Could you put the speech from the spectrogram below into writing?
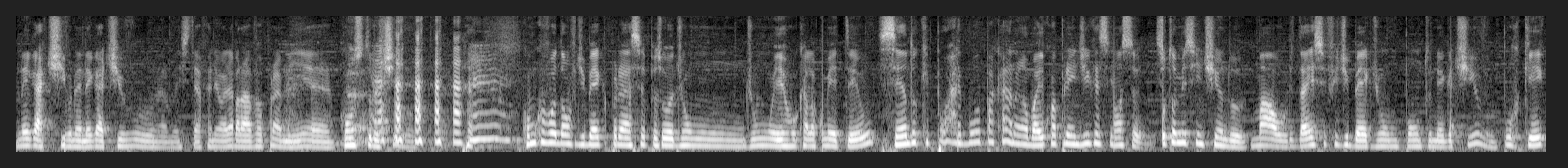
negativo, né? Negativo, a Stephanie olha brava pra mim, é construtivo. como que eu vou dar um feedback pra essa pessoa de um, de um erro que ela cometeu, sendo que, porra, é boa pra caramba. Aí eu aprendi que assim, nossa, se eu tô me sentindo mal de dar esse feedback de um ponto negativo, porque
